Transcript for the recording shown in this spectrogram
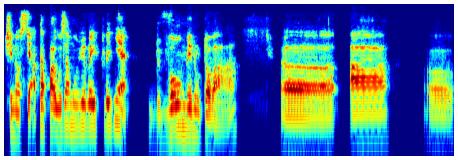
činnosti. A ta pauza může být klidně dvouminutová uh, a uh,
